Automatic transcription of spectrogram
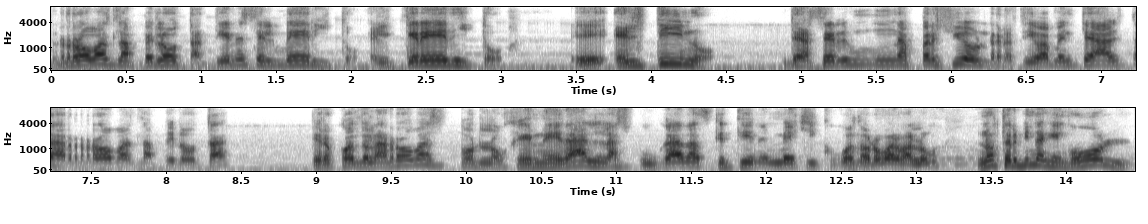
Robas la pelota, tienes el mérito, el crédito, eh, el tino de hacer una presión relativamente alta, robas la pelota, pero cuando la robas, por lo general, las jugadas que tiene México cuando roba el balón no terminan en gol.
